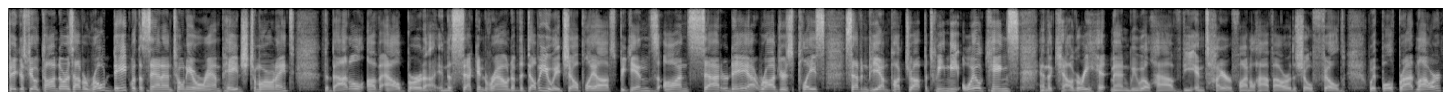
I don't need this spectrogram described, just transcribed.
Bakersfield Condors have a road date with the San Antonio Rampage tomorrow night. The Battle of Alberta in the second round of the WHL playoffs begins on Saturday at Rogers Place. 7 p.m. puck drop between the Oil Kings and the Calgary Hitmen. We will have the entire final half hour of the show filled with both Brad Lauer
